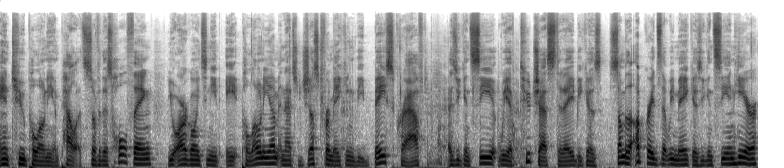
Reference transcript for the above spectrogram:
and two polonium pellets. So for this whole thing, you are going to need eight polonium, and that's just for making the base craft. As you can see, we have two chests today because some of the upgrades that we make, as you can see in here,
